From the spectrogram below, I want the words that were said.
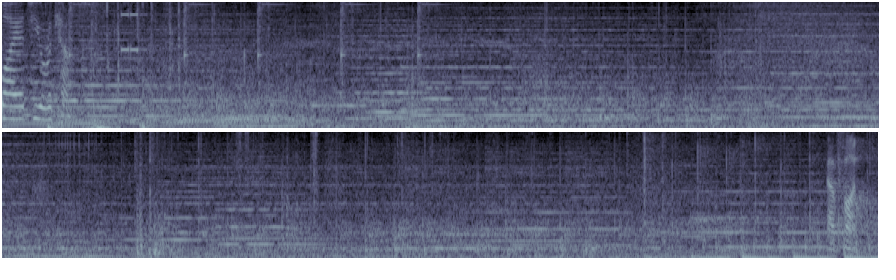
Wired to your account. Have fun.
